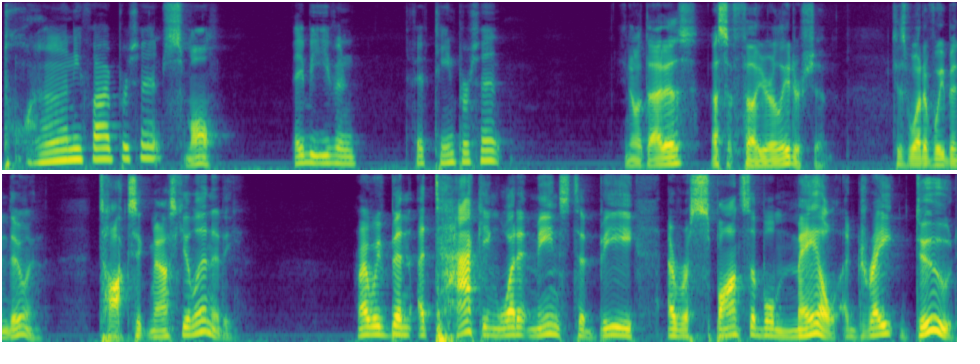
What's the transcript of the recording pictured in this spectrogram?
twenty five percent, Small. maybe even fifteen percent. You know what that is? That's a failure of leadership. Because what have we been doing? Toxic masculinity. Right? We've been attacking what it means to be a responsible male, a great dude.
